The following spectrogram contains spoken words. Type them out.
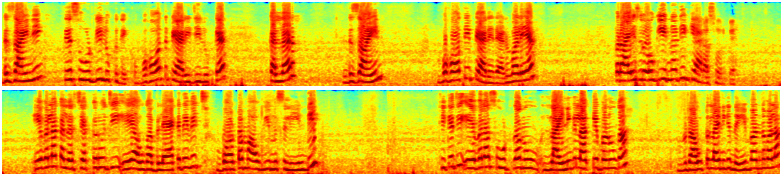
ਡਿਜ਼ਾਈਨਿੰਗ ਤੇ ਸੂਟ ਦੀ ਲੁੱਕ ਦੇਖੋ, ਬਹੁਤ ਪਿਆਰੀ ਜੀ ਲੁੱਕ ਹੈ। ਕਲਰ ਡਿਜ਼ਾਈਨ ਬਹੁਤ ਹੀ ਪਿਆਰੇ ਰਹਿਣ ਵਾਲੇ ਆ। ਪ੍ਰਾਈਸ ਰਹੂਗੀ ਇਹਨਾਂ ਦੀ 1100 ਰੁਪਏ। ਇਹ ਵਾਲਾ ਕਲਰ ਚੈੱਕ ਕਰੋ ਜੀ, ਇਹ ਆਊਗਾ ਬਲੈਕ ਦੇ ਵਿੱਚ ਬਾਟਮ ਆਊਗੀ ਮਸਲੀਨ ਦੀ। ਠੀਕ ਹੈ ਜੀ, ਇਹ ਵਾਲਾ ਸੂਟ ਤੁਹਾਨੂੰ ਲਾਈਨਿੰਗ ਲਾ ਕੇ ਬਣੂਗਾ। ਵਿਦਆਊਟ ਲਾਈਨਿੰਗ ਨਹੀਂ ਬਣਨ ਵਾਲਾ।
